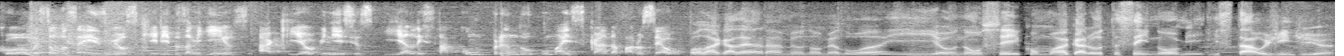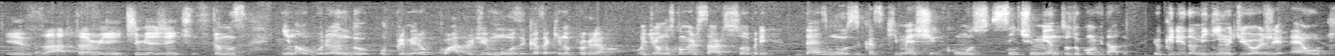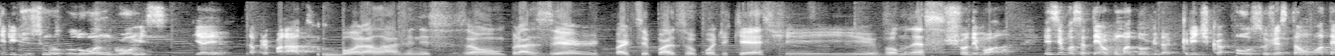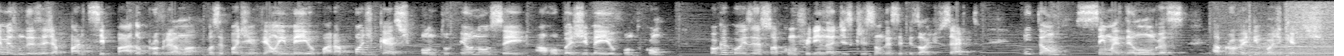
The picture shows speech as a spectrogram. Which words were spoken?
Como estão vocês, meus queridos amiguinhos? Aqui é o Vinícius e ela está comprando uma escada para o céu. Olá, galera. Meu nome é Luan e eu não sei como a garota sem nome está hoje em dia. Exatamente, minha gente. Estamos inaugurando o primeiro quadro de músicas aqui no programa, onde vamos conversar sobre 10 músicas que mexem com os sentimentos do convidado. E o querido amiguinho de hoje é o queridíssimo Luan Gomes. E aí, tá preparado? Bora lá, Vinícius. É um prazer participar do seu podcast e vamos nessa. Show de bola. E se você tem alguma dúvida, crítica ou sugestão, ou até mesmo deseja participar do programa, você pode enviar um e-mail para podcast.eunãosei@gmail.com. Qualquer coisa é só conferir na descrição desse episódio, certo? Então, sem mais delongas, aproveitem o podcast.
